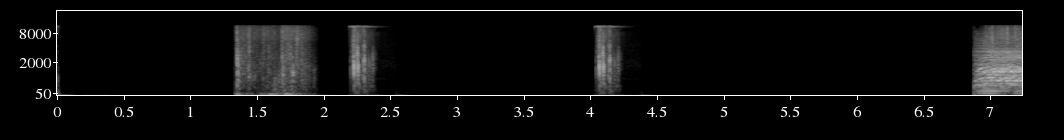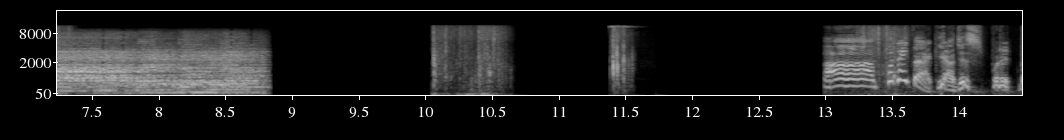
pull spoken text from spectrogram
back. Yeah, just put it down,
